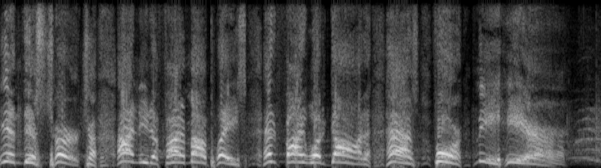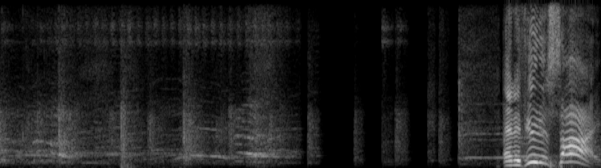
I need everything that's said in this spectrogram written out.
in this church. I need to find my place and find what God has for me here. And if you decide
